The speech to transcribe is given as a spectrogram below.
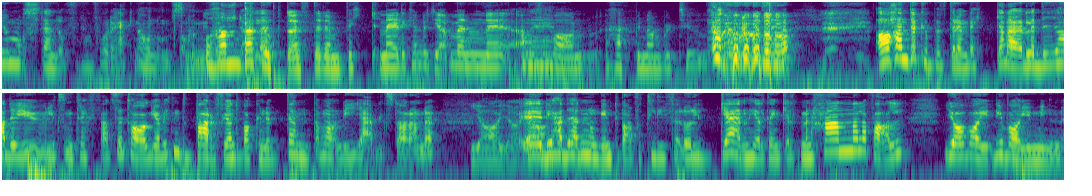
jag måste ändå få, få räkna honom som min Och han första dök eller? upp då efter en vecka. Nej det kan du inte göra. Men eh, han Nej. en happy number two som jag brukar säga. Ja han dök upp efter en vecka där, eller vi hade ju liksom träffats ett tag. Jag vet inte varför jag inte bara kunde vänta på honom, det är jävligt störande. Ja, ja, Eh, ja. Det hade, hade nog inte bara fått tillfälle att ligga än helt enkelt. Men han i alla fall, jag var ju, det var ju min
